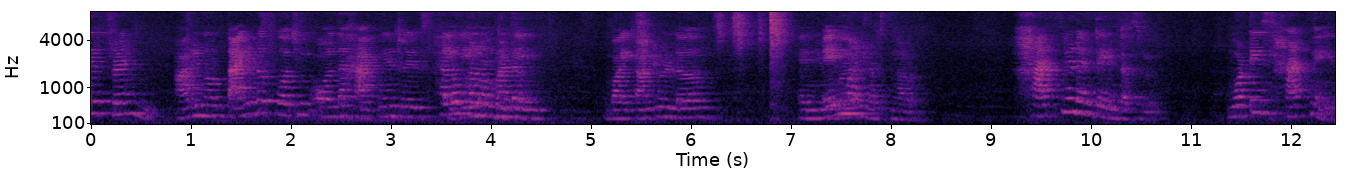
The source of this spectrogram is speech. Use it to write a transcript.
dear friend. Are you not tired of watching all the hackneyed reels? Hello, hello, madam. Why can't you learn ఏం? మాట్లాడుతున్నారు హ్యాక్నెడ్ అంటే ఏంటి అసలు what is hackneyed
